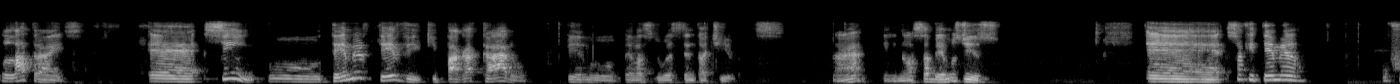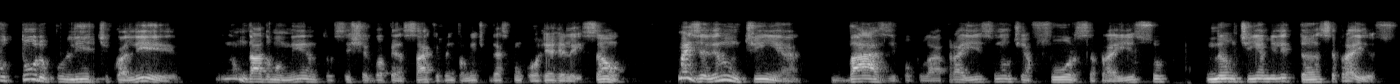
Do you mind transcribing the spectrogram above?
lá atrás. É, sim, o Temer teve que pagar caro pelo, pelas duas tentativas, né? e nós sabemos disso. É, só que Temer, o futuro político ali, num dado momento, se chegou a pensar que eventualmente pudesse concorrer à reeleição, mas ele não tinha base popular para isso, não tinha força para isso, não tinha militância para isso.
